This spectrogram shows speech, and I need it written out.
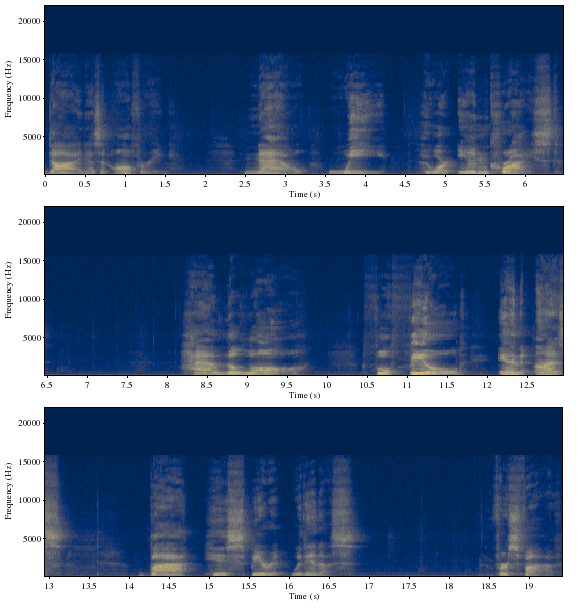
died as an offering, now we who are in Christ have the law fulfilled in us by his Spirit within us. Verse 5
